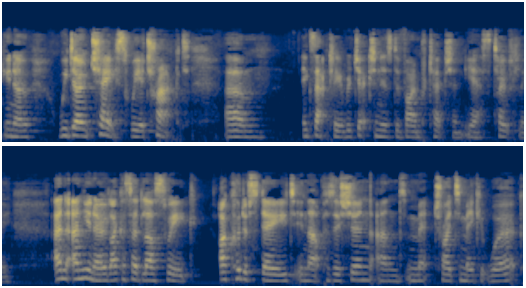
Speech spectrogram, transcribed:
You know, we don't chase, we attract. Um, exactly. Rejection is divine protection. Yes, totally. And and you know, like I said last week, I could have stayed in that position and tried to make it work,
